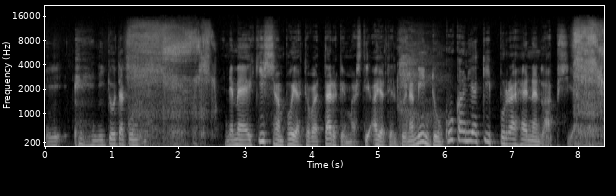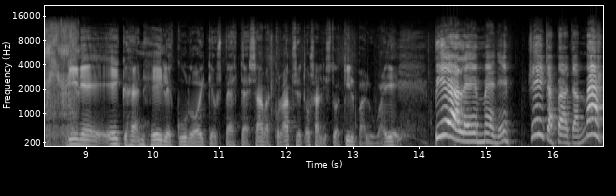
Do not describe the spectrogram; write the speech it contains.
Eh, Niin tuota, kun nämä kissan pojat ovat tarkemmasti ajateltuina Mintun kukan ja Kippura hänen lapsia. Niin eh, eiköhän heille kuulu oikeus päättää, saavatko lapset osallistua kilpailuun vai ei. Pieleen meni. Siitä päätän mä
